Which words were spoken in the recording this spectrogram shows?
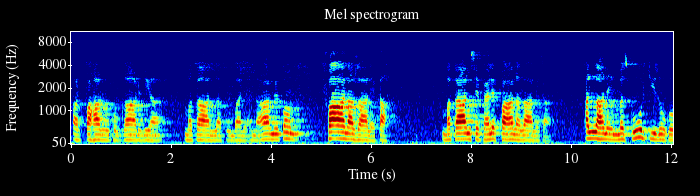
اور پہاڑوں کو گاڑ دیا۔ متا اللہ کم والے انعام کم فعال ازال کا متان سے پہلے فعال ازال کا اللہ نے مذکور چیزوں کو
